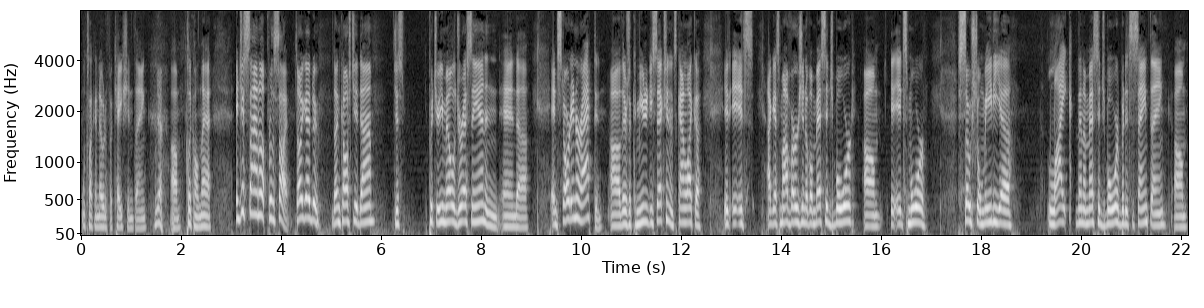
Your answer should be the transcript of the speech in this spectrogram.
looks like a notification thing. Yeah, um, click on that and just sign up for the site. That's all you got to do. Doesn't cost you a dime. Just put your email address in and and uh, and start interacting. Uh, there's a community section. It's kind of like a it, it's I guess my version of a message board. Um, it, it's more social media like than a message board, but it's the same thing. Um,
